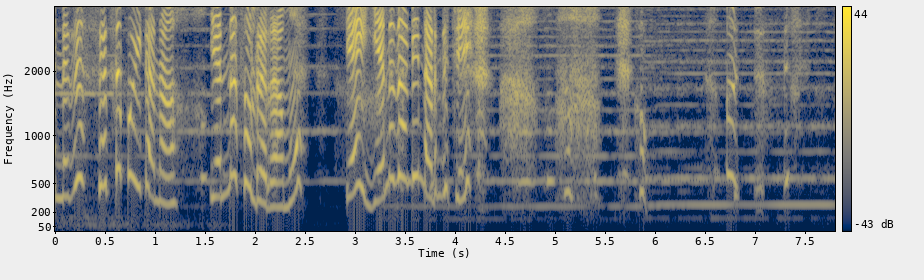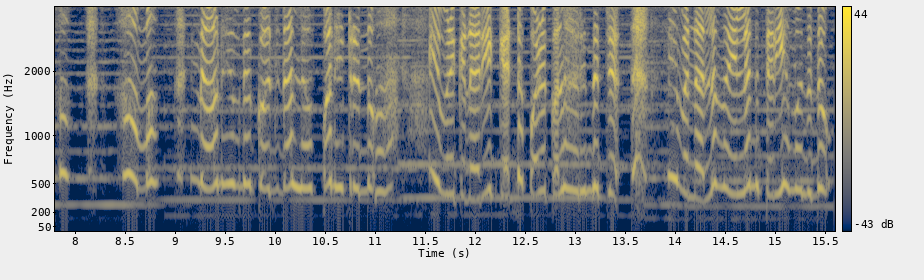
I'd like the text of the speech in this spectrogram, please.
என்னது செத்து போயிட்டானா? என்ன சொல்ற ராமு? ஏய் என்னதாண்டி நடந்துச்சு? ஆமா நானும் இவனை கொஞ்ச நாள் லவ் பண்ணிட்டு இருந்தோம். இவனுக்கு நிறைய கெட்ட பழக்கம்லாம் இருந்துச்சு. இவன் நல்லவன் இல்லைன்னு தெரிய வந்ததும்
